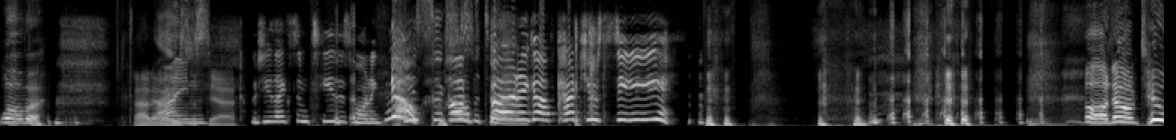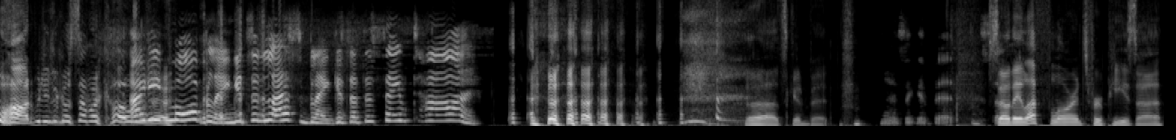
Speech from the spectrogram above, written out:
warmer. I don't know. Fine. He's just yeah. Would you like some tea this morning? No, He's sick all I'm the time. burning up. Can't you see? oh no, I'm too hot. We need to go somewhere cold. I need more blankets and less blankets at the same time. oh, that's a good bit. That's a good bit. So they left Florence for Pisa,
